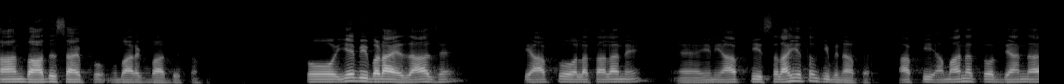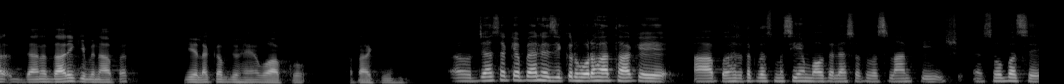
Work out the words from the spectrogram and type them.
खान बहादुर साहब को मुबारकबाद देता हूँ। तो ये भी बड़ा एज़ाज़ है कि आपको अल्लाह ताला ने यानी आपकी सलाहियतों की बिना पर, आपकी अमानत और दयानतदारी की बिना पर ये लकब जो हैं वो आपको अता किए हैं। और जैसा कि पहले ज़िक्र हो रहा था कि आप हज़रत अक़दस मसीह मौदलाम की सोबत से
